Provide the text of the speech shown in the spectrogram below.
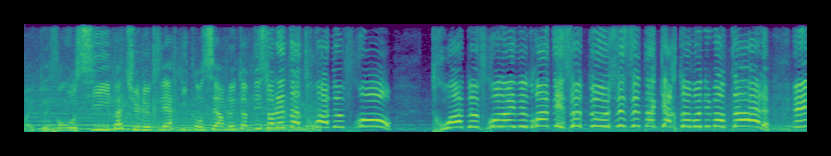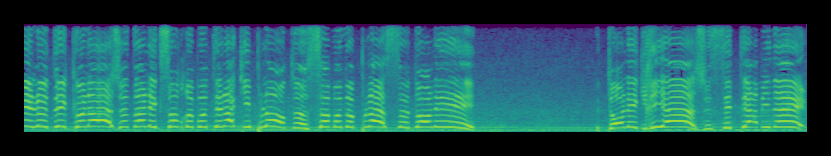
Oh, et devant aussi Mathieu Leclerc qui conserve le top 10. On est à 3 de front 3 de front dans de droite, il se touche et c'est un carton monumental Et le décollage d'Alexandre Botella qui plante sa monoplace dans les... Dans les grillages, c'est terminé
